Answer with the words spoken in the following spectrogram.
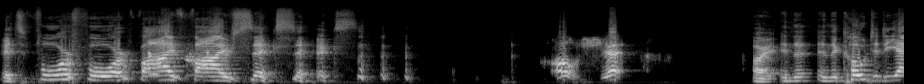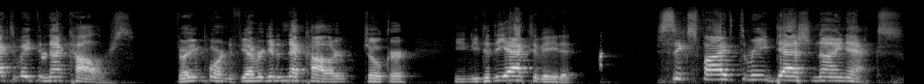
It's four four five five six six. Oh, shit. All right, and the and the code to deactivate the neck collars. Very important. If you ever get a neck collar, Joker, you need to deactivate it. 653-9X.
